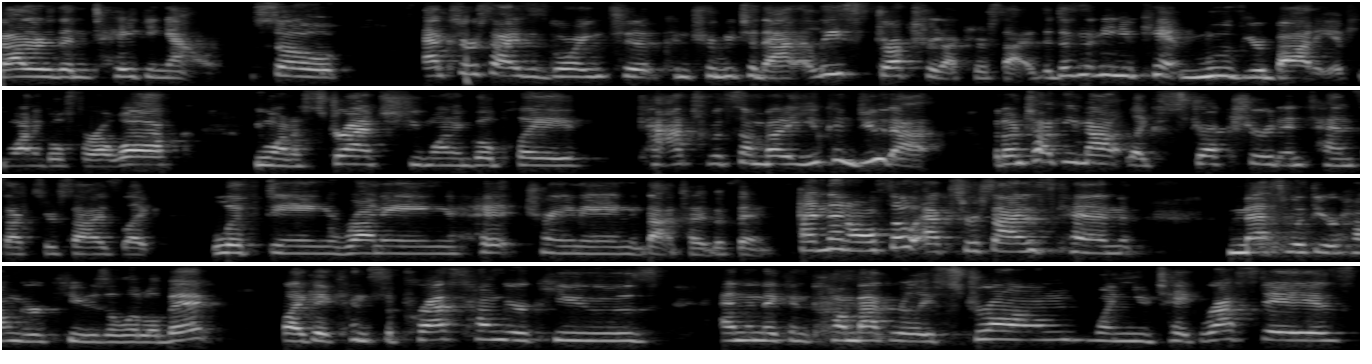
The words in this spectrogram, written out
rather than taking out. So exercise is going to contribute to that at least structured exercise. It doesn't mean you can't move your body. If you want to go for a walk you want to stretch you want to go play catch with somebody you can do that but I'm talking about like structured, intense exercise, like lifting, running, HIIT training, that type of thing. And then also, exercise can mess with your hunger cues a little bit. Like it can suppress hunger cues, and then they can come back really strong when you take rest days.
